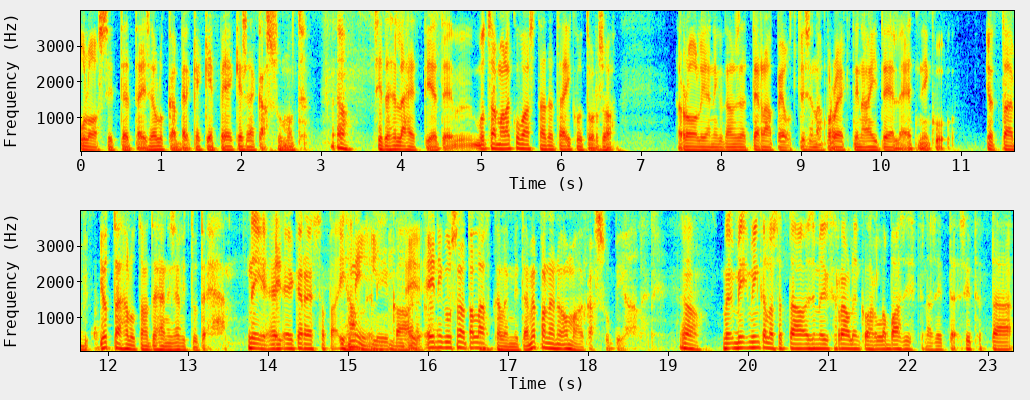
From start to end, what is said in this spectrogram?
ulos sitten, että ei se ollutkaan pelkkä kepeä kesäkassu, mutta Joo. siitä se lähetti. Mutta samalla kuvastaa tätä Ikuturso roolia niin kuin terapeuttisena projektina itselle, että niin kuin jotain, jotain halutaan tehdä, niin se vittu tehdään. Niin, ei, eikä ressata ihan niin. liikaa. Ei, ei niin kuin sanota lafkalle mitään. Me pannaan nyt omaa kassun pihalle. Joo. Mi- mi- minkälaista tämä on esimerkiksi Raulin kohdalla basistina sitten, sitten tämä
